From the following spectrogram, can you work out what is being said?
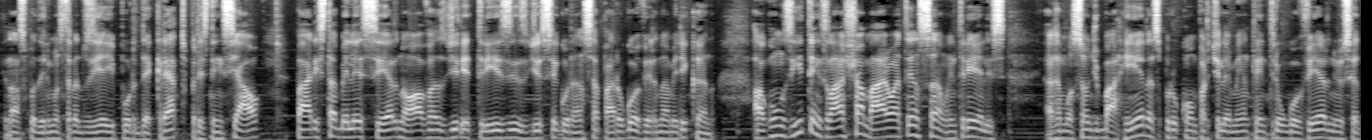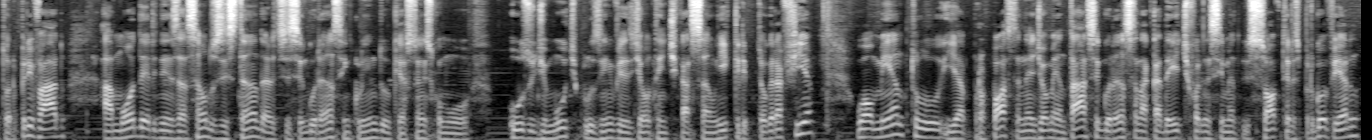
que nós poderíamos traduzir aí por decreto presidencial, para estabelecer novas diretrizes de segurança para o governo americano. Alguns itens lá chamaram atenção, entre eles a remoção de barreiras para o compartilhamento entre o governo e o setor privado, a modernização dos estándares de segurança, incluindo questões como uso de múltiplos níveis de autenticação e criptografia, o aumento e a proposta né, de aumentar a segurança na cadeia de fornecimento de softwares para o governo,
